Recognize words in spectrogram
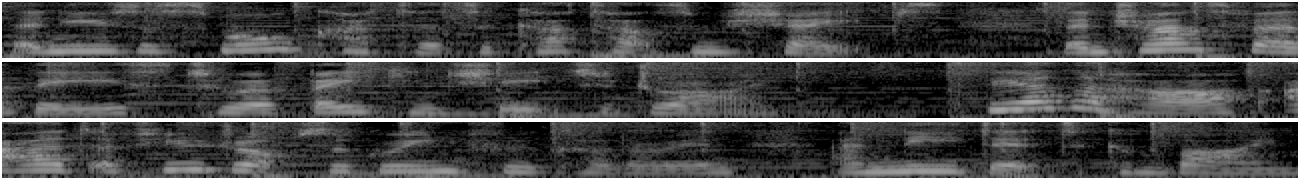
then use a small cutter to cut out some shapes. Then transfer these to a baking sheet to dry. The other half, add a few drops of green food colouring and knead it to combine.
